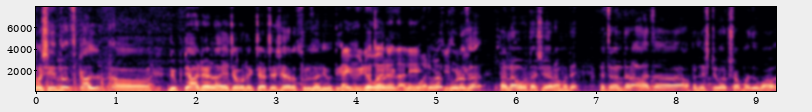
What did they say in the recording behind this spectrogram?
पशी तोच काल बिबट्या आढळला. याच्यावर एक चर्चा शहरात सुरू झाली होती. त्याच्यावर एक थोडंसं तणाव होता शहरामध्ये. त्याच्यानंतर आज आपण एस टी वर्कशॉपमध्ये उभा आहोत.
